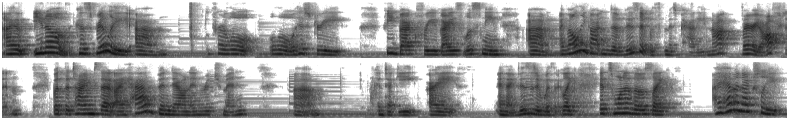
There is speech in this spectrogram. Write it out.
I, you know, because really, um, for a little, a little history feedback for you guys listening, um, I've only gotten to visit with Miss Patty not very often, but the times that I had been down in Richmond, um, Kentucky, I and I visited with her. Like it's one of those like I haven't actually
